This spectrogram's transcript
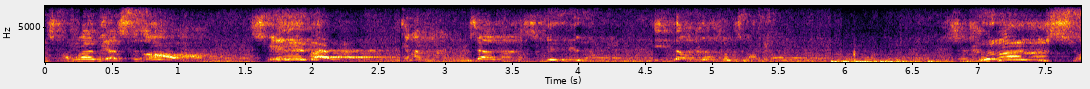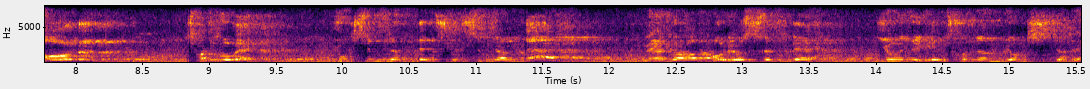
청와대에서도 제발 깜짝 이벤트 있다고 하지 그런 쇼는 1960년대 70년대 내가 어렸을 때 연예계 초년병 시절에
